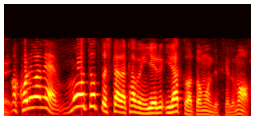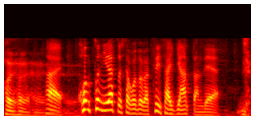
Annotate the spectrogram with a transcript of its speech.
はい。まあ、これはね、もうちょっとしたら多分言えるイラッとだと思うんですけども、はいはいはい。はい。本当にイラッとしたことがつい最近あったんで、じゃあ、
